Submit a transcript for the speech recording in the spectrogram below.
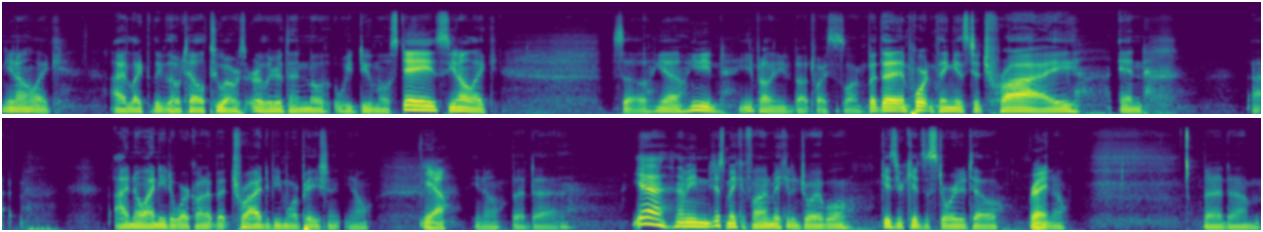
You know, like I'd like to leave the hotel two hours earlier than mo- we do most days. You know, like so yeah, you need you probably need about twice as long. But the important thing is to try and I know I need to work on it, but try to be more patient. You know, Yeah. you know. But uh, yeah, I mean, just make it fun, make it enjoyable. Gives your kids a story to tell. Right. You know. But um,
